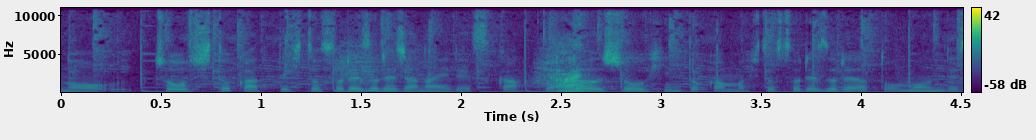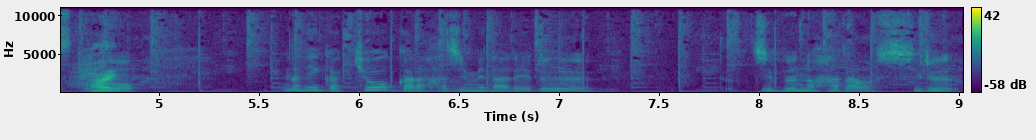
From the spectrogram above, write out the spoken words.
の調子とかって人それぞれじゃないですか、ではい。合う商品とかも人それぞれだと思うんですけど、はい。何か今日から始められる自分の肌を知る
